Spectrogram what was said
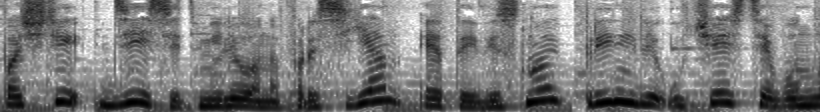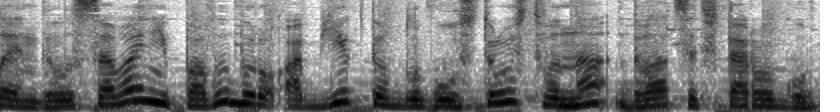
Почти 10 миллионов россиян этой весной приняли участие в онлайн-голосовании по выбору объектов благоустройства на 2022 год.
